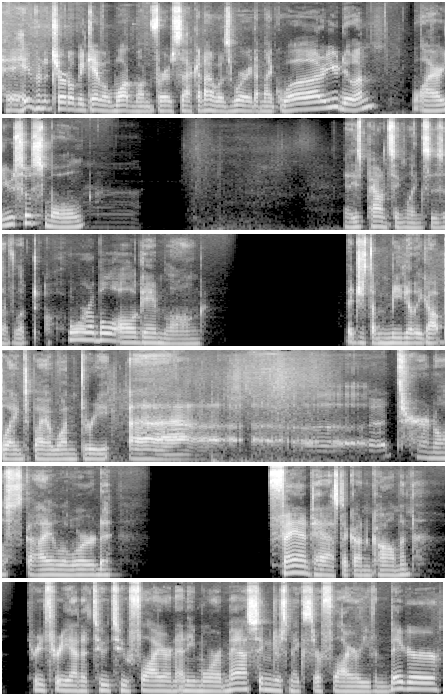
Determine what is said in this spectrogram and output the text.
Even a turtle became a 1-1 for a second. I was worried. I'm like, what are you doing? Why are you so small? Yeah, these pouncing lynxes have looked horrible all game long. They just immediately got blanked by a 1-3. Uh, Eternal Skylord. Fantastic uncommon. 3-3 and a 2-2 flyer and any more amassing just makes their flyer even bigger.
